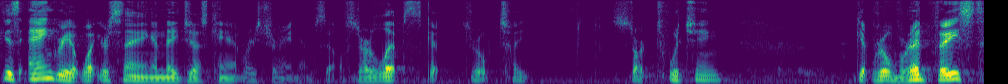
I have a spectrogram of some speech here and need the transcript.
is angry at what you're saying and they just can't restrain themselves. Their lips get real tight, start twitching, get real red faced,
